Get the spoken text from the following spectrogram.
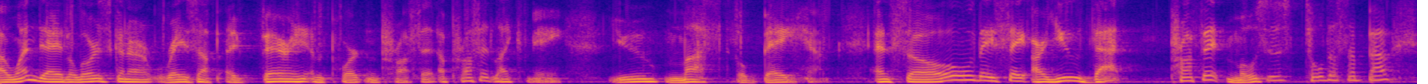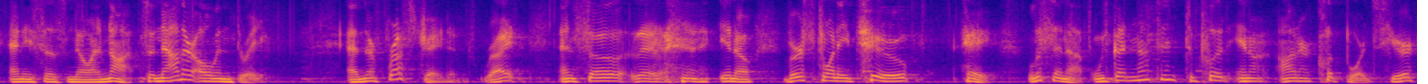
uh, one day the Lord is going to raise up a very important prophet, a prophet like me. You must obey him. And so they say, Are you that prophet Moses told us about? And he says, No, I'm not. So now they're 0 3 and they're frustrated, right? And so, you know, verse 22 hey, listen up. We've got nothing to put in our, on our clipboards here.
